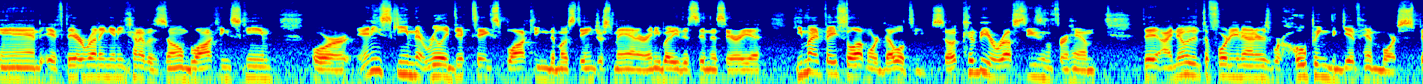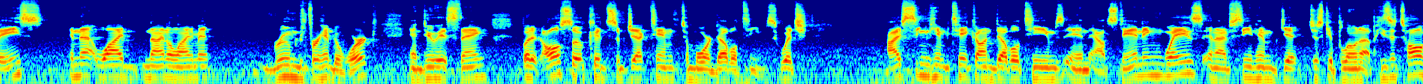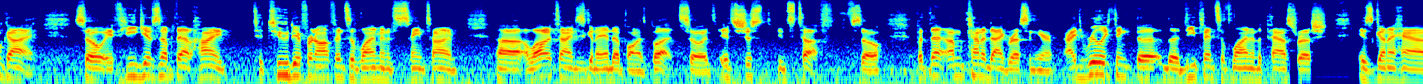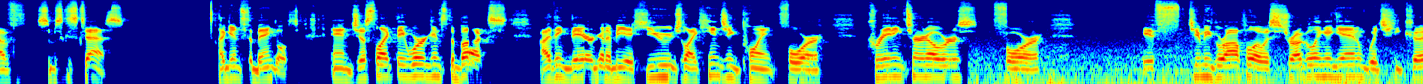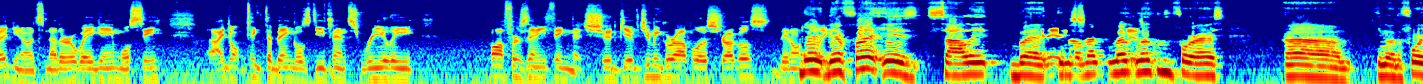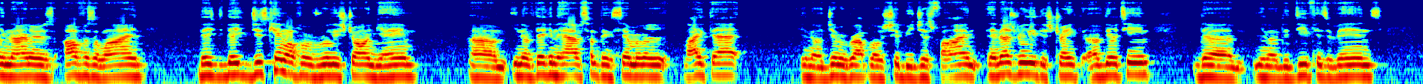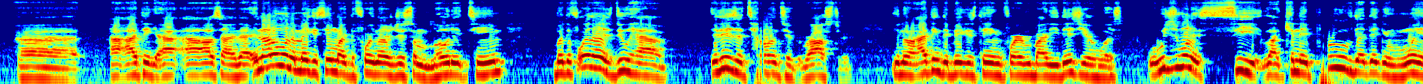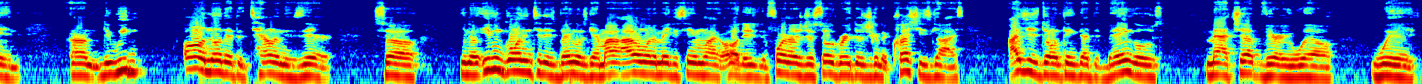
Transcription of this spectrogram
And if they're running any kind of a zone blocking scheme or any scheme that really dictates blocking the most dangerous man or anybody that's in this area, he might face a lot more double teams. So it could be a rough season for him. They, I know that the 49ers were hoping to give him more space in that wide nine alignment room for him to work and do his thing, but it also could subject him to more double teams, which I've seen him take on double teams in outstanding ways, and I've seen him get just get blown up. He's a tall guy, so if he gives up that height to two different offensive linemen at the same time, uh, a lot of times he's going to end up on his butt. So it's, it's just it's tough. So, but that, I'm kind of digressing here. I really think the the defensive line and the pass rush is going to have some success against the Bengals. And just like they were against the Bucs, I think they are going to be a huge like hinging point for creating turnovers for if Jimmy Garoppolo is struggling again, which he could, you know, it's another away game, we'll see. I don't think the Bengals defense really offers anything that should give Jimmy Garoppolo struggles. They don't. Their, really, their front is solid, but you know, luck- luck- luckily for us, um, you know, the 49ers offensive line they they just came off of a really strong game. Um, you know, if they can have something similar like that, you know, Jimmy Garoppolo should be just fine. And that's really the strength of their team the you know the defensive ends. Uh, I, I think outside of that, and I don't want to make it seem like the 49ers are just some loaded team, but the 49ers do have it is a talented roster. You know, I think the biggest thing for everybody this year was well, we just want to see it. Like, can they prove that they can win? Um, do we all know that the talent is there? So, you know, even going into this Bengals game, I, I don't want to make it seem like, oh, the 49ers are just so great, they're just going to crush these guys. I just don't think that the Bengals match up very well with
